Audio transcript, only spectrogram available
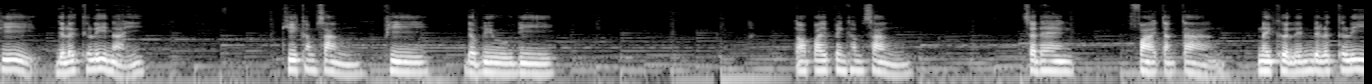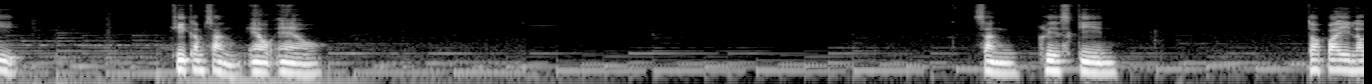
ที่ directory ไหน คีย์คำสั่ง pwd ต่อไปเป็นคำสั่ง แสดงไฟล์ต่างๆ ใน current directory คีย์คำสั่ง ll สั่ง clear screen ต่อไปเรา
